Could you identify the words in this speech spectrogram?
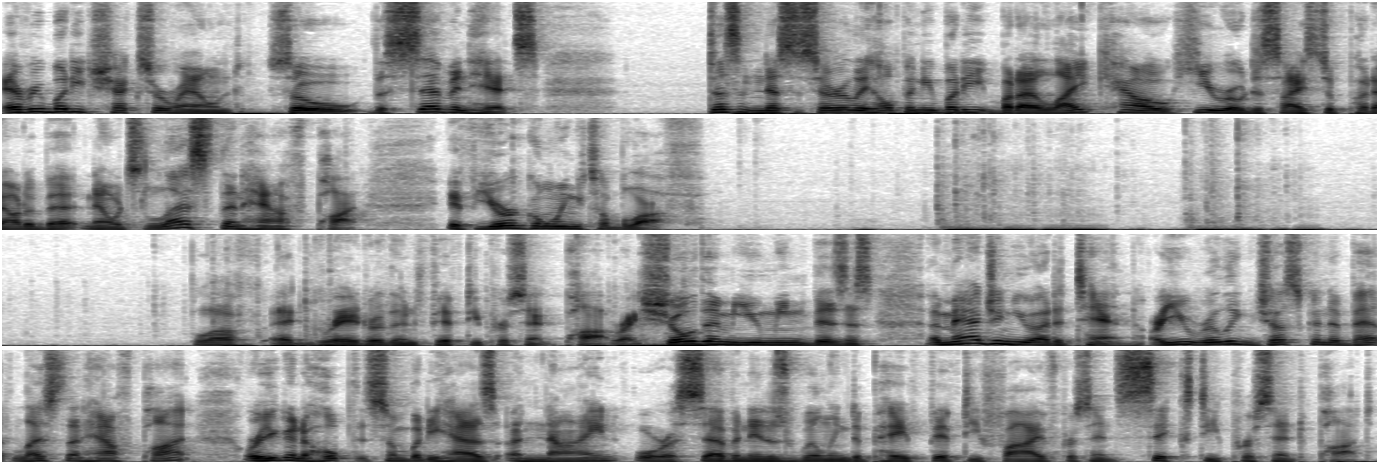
Everybody checks around. So the seven hits Doesn't necessarily help anybody, but I like how Hero decides to put out a bet. Now it's less than half pot. If you're going to bluff, bluff at greater than 50% pot, right? Show them you mean business. Imagine you had a 10. Are you really just going to bet less than half pot? Or are you going to hope that somebody has a 9 or a 7 and is willing to pay 55%, 60% pot?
